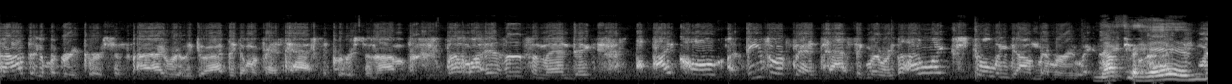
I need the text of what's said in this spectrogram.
No, I think I'm a great person. I really do. I think I'm a fantastic person. Um, I'm. Not my, listen, man, Dick. I call these are fantastic memories. I like strolling down memory lane. Not I for think him.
